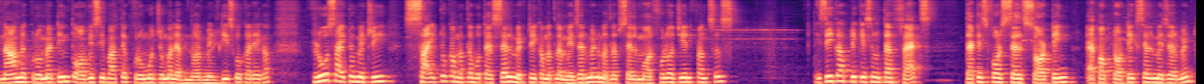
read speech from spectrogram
नाम है क्रोमेटीन तो ऑब्वियसली बात है क्रोमोजोमल एबनॉर्मेलिटीज को करेगा। फ्लो साइटोमेट्री, साइटो का मतलब होता है सेल मेट्री का मतलब मेज़रमेंट मतलब सेल मॉर्फोलॉजी एंड फ़ंक्शंस इसी का एप्लीकेशन होता है FACS that is for cell sorting apoptotic cell measurement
